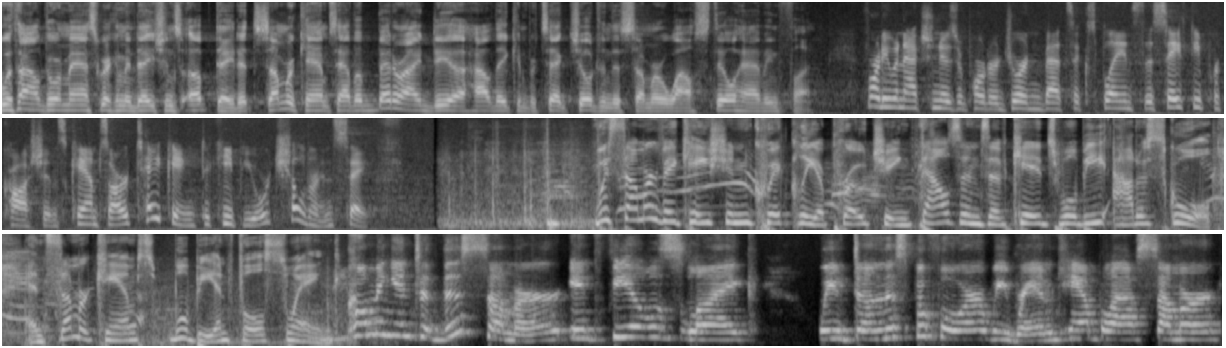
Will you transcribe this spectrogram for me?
With outdoor mask recommendations updated, summer camps have a better idea how they can protect children this summer while still having fun. 41 Action News reporter Jordan Betts explains the safety precautions camps are taking to keep your children safe. With summer vacation quickly approaching, thousands of kids will be out of school and summer camps will be in full swing. Coming into this summer, it feels like We've done this before. We ran camp last summer.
